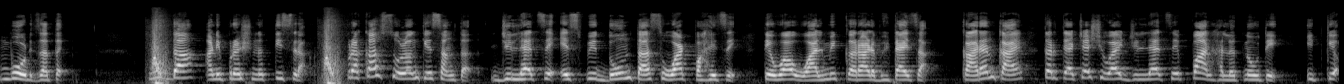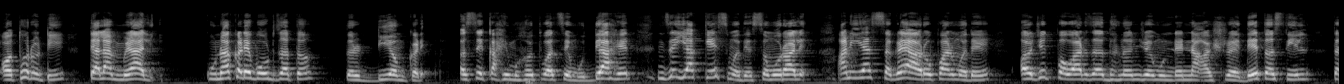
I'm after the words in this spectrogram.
बोट जातंय. मुद्दा आणि प्रश्न तिसरा. प्रकाश सोळंके सांगतात जिल्ह्याचे एस पी दोन तास वाट पाहायचे तेव्हा वाल्मिक कराड भेटायचा. कारण काय? तर त्याच्याशिवाय जिल्ह्याचे पान हलत नव्हते. इतके ऑथॉरिटी त्याला मिळाली. कुणाकडे बोट जातं? तर डीएमकडे. असे काही महत्त्वाचे मुद्दे आहेत जे या केसमध्ये समोर आले. आणि या सगळ्या आरोपांमध्ये अजित पवार जर धनंजय मुंडेंना आश्रय देत असतील तर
